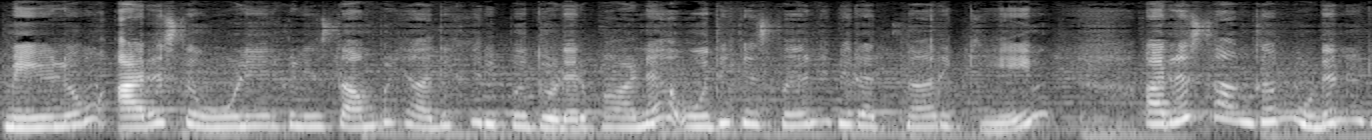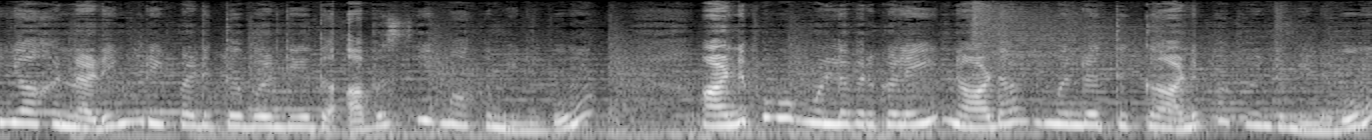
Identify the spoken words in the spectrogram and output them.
மேலும் அரசு ஊழியர்களின் சம்பள அதிகரிப்பு தொடர்பான உதய சேனவிரத்ன அறிக்கையை அரசாங்கம் உடனடியாக நடைமுறைப்படுத்த வேண்டியது அவசியமாகும் எனவும் அனுபவம் உள்ளவர்களை நாடாளுமன்றத்துக்கு அனுப்ப வேண்டும் எனவும்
